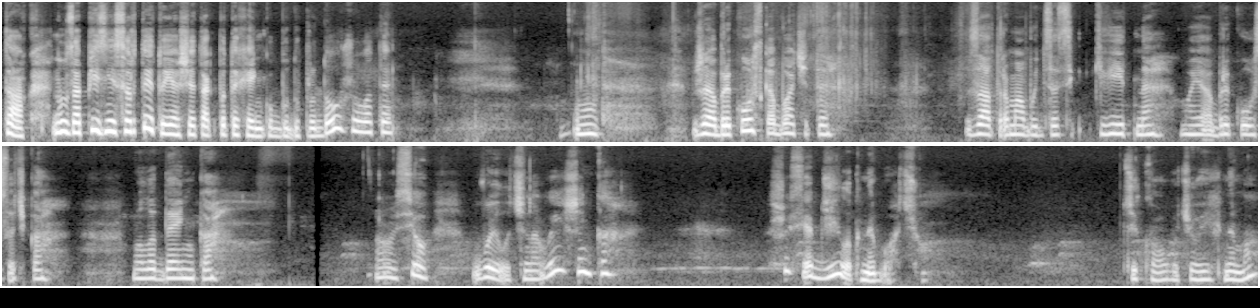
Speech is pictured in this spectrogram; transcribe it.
так, ну за пізні сорти, то я ще так потихеньку буду продовжувати. От. Вже абрикоска, бачите. Завтра, мабуть, заквітне моя абрикосочка молоденька. Ось вилучена вишенька. Щось я бджілок не бачу. Цікаво, чого їх нема.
